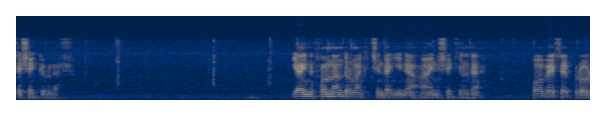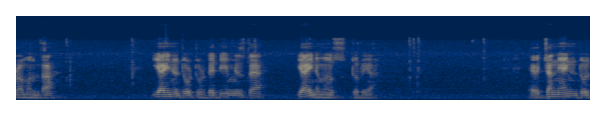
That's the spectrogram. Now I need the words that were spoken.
teşekkürler. Yayını sonlandırmak için de yine aynı şekilde OBS programında yayını durdur dediğimizde yayınımız duruyor. Evet canlı yayını dur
